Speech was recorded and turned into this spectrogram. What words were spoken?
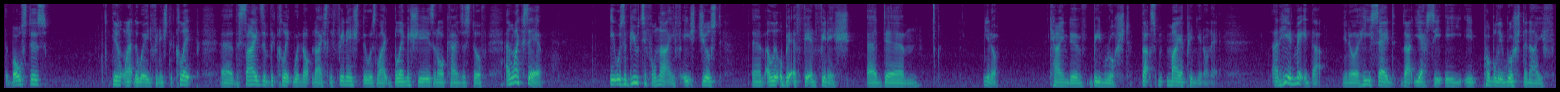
the bolsters. Didn't like the way he'd finished the clip. Uh, the sides of the clip were not nicely finished. There was like blemishes and all kinds of stuff. And like I say, it was a beautiful knife. It's just um, a little bit of fit and finish had, um, you know, kind of been rushed. That's my opinion on it. And he admitted that. You know, he said that yes, he, he would probably rushed the knife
